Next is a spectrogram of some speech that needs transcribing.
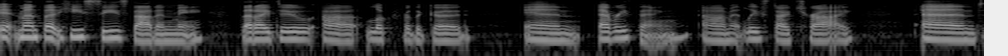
it meant that he sees that in me, that I do uh, look for the good in everything. Um, at least I try, and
